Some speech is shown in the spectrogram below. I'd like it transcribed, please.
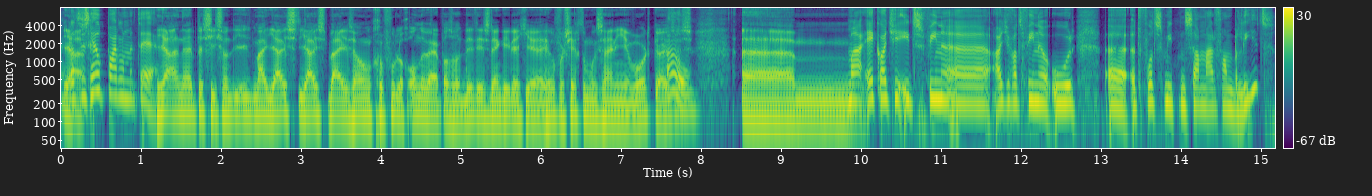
ja. Dat is heel parlementair. Ja, nee, precies. Want, maar juist, juist bij zo'n gevoelig onderwerp als wat dit is, denk ik dat je heel voorzichtig moet zijn in je woordkeuzes. Oh. Ehm, Maar ik had je iets fine, eh, had je wat fine oer eh, het voortsmieten samen van beleid?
